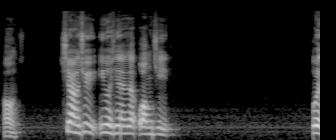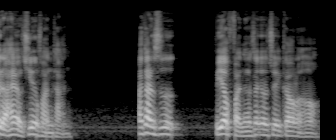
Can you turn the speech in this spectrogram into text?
好下去，因为现在在旺季。未来还有机会反弹啊，但是不要反弹上又最高了哈。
